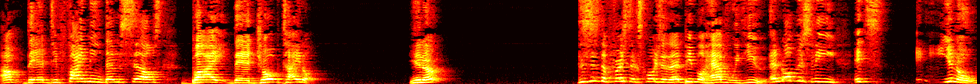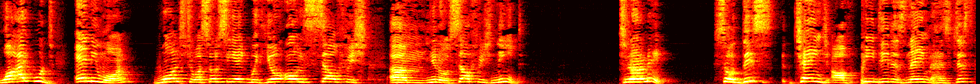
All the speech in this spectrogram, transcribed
Um, they're defining themselves by their job title. You know, this is the first exposure that people have with you, and obviously, it's you know, why would anyone want to associate with your own selfish, um, you know, selfish need? Do you know what I mean? So this change of P. Diddy's name has just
